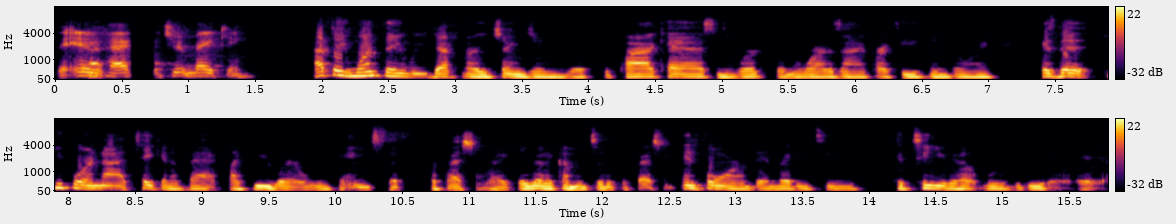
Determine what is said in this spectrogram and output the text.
the impact that you're making. I think one thing we definitely changing with the podcast and the work that Noir Design Parti's been doing is that people are not taken aback like we were when we came into the profession, right? They're going to come into the profession informed and ready to continue to help move the needle. There.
